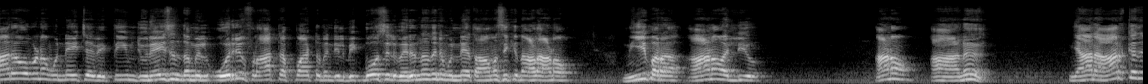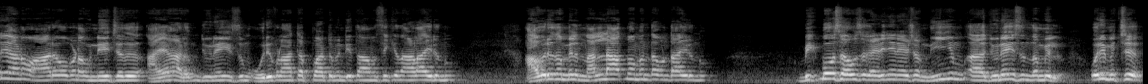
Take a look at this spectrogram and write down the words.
ആരോപണം ഉന്നയിച്ച വ്യക്തിയും ജുനൈസും തമ്മിൽ ഒരു ഫ്ലാറ്റ് അപ്പാർട്ട്മെന്റിൽ ബിഗ് ബോസിൽ വരുന്നതിന് മുന്നേ താമസിക്കുന്ന ആളാണോ? നീ പറ ആണോ അല്ലയോ? ആണോ? ആണ്. ഞാൻ ആർക്കെതിരെയാണോ ആരോപണം ഉന്നയിച്ചത്? അയാളും ജുനൈസും ഒരു ഫ്ലാറ്റ് അപ്പാർട്ട്മെന്റിൽ താമസിക്കുന്ന ആളായിരുന്നു. അവർ തമ്മിൽ നല്ല ആത്മബന്ധം ഉണ്ടായിരുന്നു. ബിഗ് ബോസ് ഹൗസ് കഴിഞ്ഞ ശേഷം നീയും ജുനൈസും തമ്മിൽ ഒരുമിച്ച്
